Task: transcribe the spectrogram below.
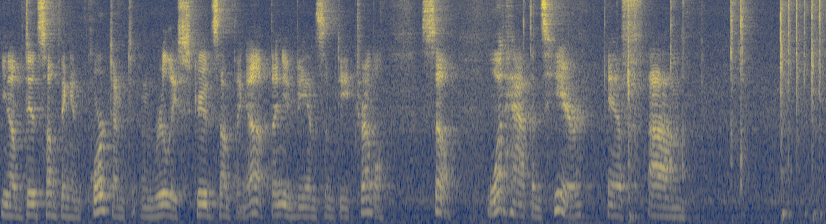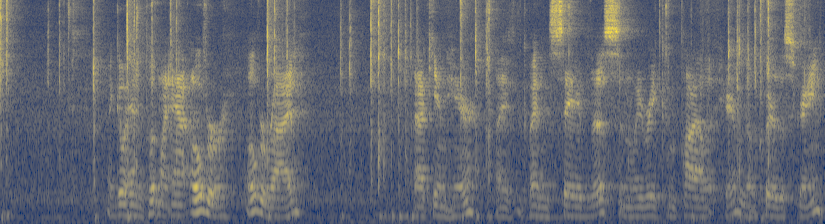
you know, did something important and really screwed something up, then you'd be in some deep trouble. So what happens here if, um, I go ahead and put my over override back in here. I go ahead and save this and we recompile it here. I'm to clear the screen.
